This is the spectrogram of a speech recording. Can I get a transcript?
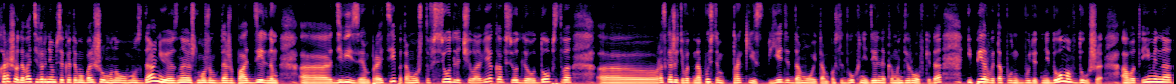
Хорошо, давайте вернемся к этому большому новому зданию. Я знаю, что можем даже по отдельным э, дивизиям пройти, потому что все для человека, все для удобства. Э, расскажите, вот, допустим, тракист едет домой там после двухнедельной командировки, да, и первый-то пункт будет не дома в душе, а вот именно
